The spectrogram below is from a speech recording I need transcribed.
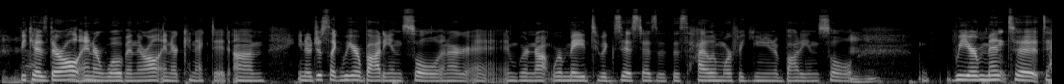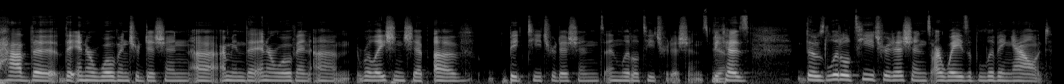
Mm-hmm. because they're all interwoven. They're all interconnected. Um, you know, just like we are body and soul, and our and we're not we're made to exist as a, this hylomorphic union of body and soul. Mm-hmm. We are meant to to have the the interwoven tradition. Uh, I mean, the interwoven um, relationship of big T traditions and little T traditions Yeah. because. Those little T traditions are ways of living out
